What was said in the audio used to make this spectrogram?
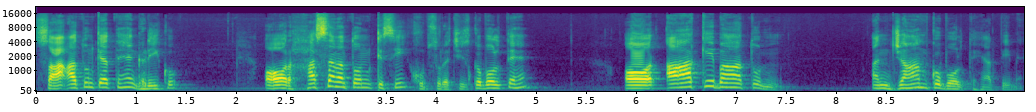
सातुन कहते हैं, घड़ी को, और हसनतुन किसी खूबसूरत चीज़ को बोलते हैं, और आके बातुन अंजाम को बोलते हैं अरबी में।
